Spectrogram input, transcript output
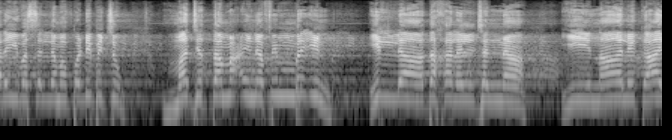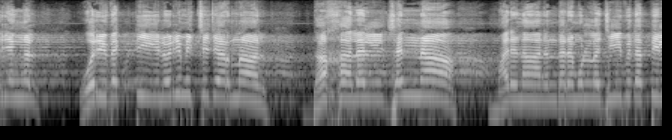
അലൈഹി വസല്ലമ പഠിപ്പിച്ചു മജ്തമഇന ഫിംറിഇൻ ഇല്ലാ ദഖലൽ ജന്ന. ഈ നാല് കാര്യങ്ങൾ ഒരു വ്യക്തിയിൽ ഒരുമിച്ച് ചേർന്നാൽ ദഖലൽ ജന്ന മരണാനന്തരമുള്ള ജീവിതത്തിൽ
